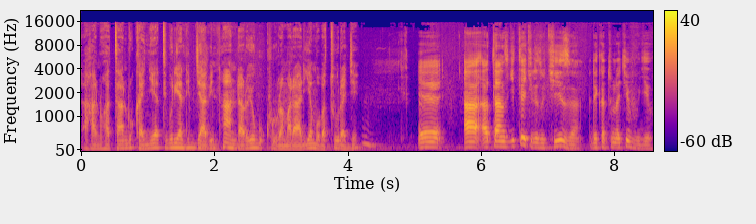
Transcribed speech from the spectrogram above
ahantu hatandukanye ati buriya ntibyaba intandaro yo gukurura malariya mu baturage. Eh, atanze igitekerezo cyiza reka tunakivugeho.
